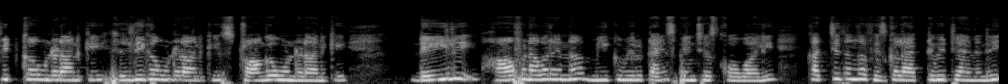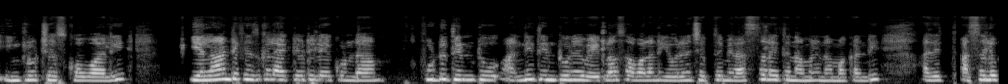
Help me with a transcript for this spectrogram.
ఫిట్గా ఉండడానికి హెల్దీగా ఉండడానికి స్ట్రాంగ్గా ఉండడానికి డైలీ హాఫ్ అన్ అవర్ అయినా మీకు మీరు టైం స్పెండ్ చేసుకోవాలి. ఖచ్చితంగా ఫిజికల్ యాక్టివిటీ అనేది ఇంక్లూడ్ చేసుకోవాలి. ఎలాంటి ఫిజికల్ యాక్టివిటీ లేకుండా ఫుడ్ తింటూ అన్ని తింటూనే వెయిట్ లాస్ అవ్వాలని ఎవరైనా చెప్తే మీరు అస్సలు అయితే నమ్మని నమ్మకండి. అది అసలు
